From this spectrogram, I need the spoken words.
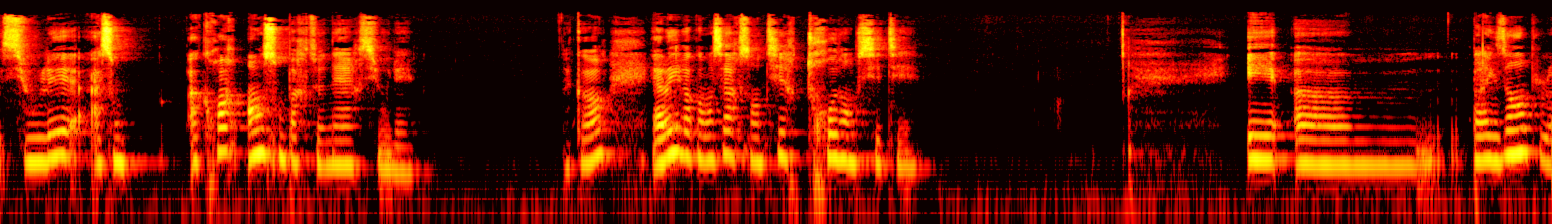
si vous voulez, à, son, à croire en son partenaire, si vous voulez. D'accord? Et alors, il va commencer à ressentir trop d'anxiété. Et euh, par exemple,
